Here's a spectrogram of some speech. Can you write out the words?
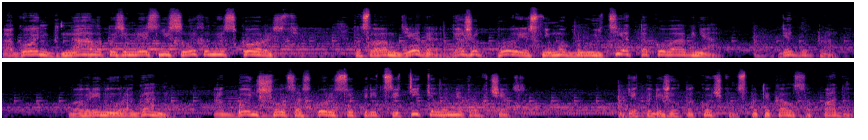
Огонь гнало по земле с неслыханной скоростью. По словам деда, даже поезд не мог бы уйти от такого огня. Дед был прав. Во время урагана огонь шел со скоростью 30 километров в час. Дед побежал по кочкам, спотыкался, падал.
